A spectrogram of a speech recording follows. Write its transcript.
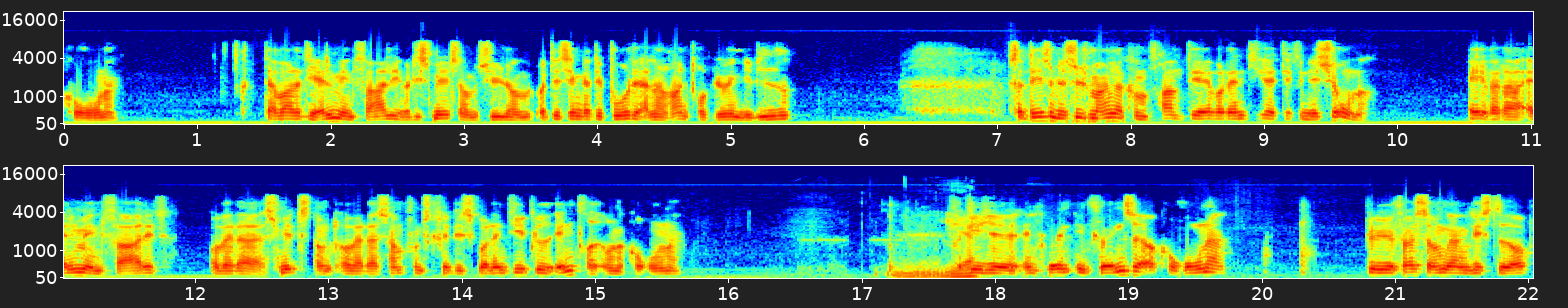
corona. Der var der de almindelige farlige og de smitsomme sygdomme, og det tænker jeg, det burde Allan Randrup jo egentlig vide. Så det, som jeg synes mangler at komme frem, det er, hvordan de her definitioner af, hvad der er almindeligt farligt, og hvad der er smitsomt, og hvad der er samfundskritisk, hvordan de er blevet ændret under corona. Ja. Fordi uh, influenza og corona blev i første omgang listet op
